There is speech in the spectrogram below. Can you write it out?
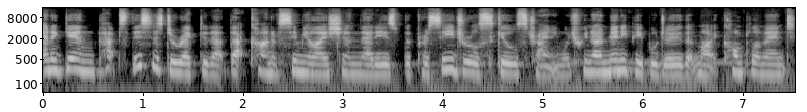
and again, perhaps this is directed at that kind of simulation that is the procedural skills training, which we know many people do that might complement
